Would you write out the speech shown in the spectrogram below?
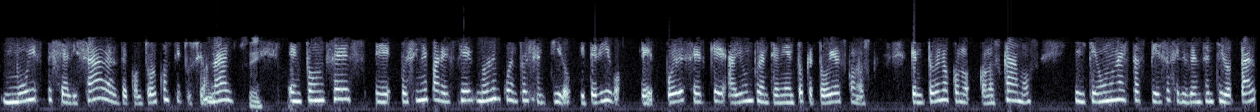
muy especializadas de control constitucional. Sí. Entonces, eh, pues sí me parece, no le encuentro el sentido. Y te digo, que puede ser que hay un planteamiento que todavía, que todavía no conozcamos y que una de estas piezas se les den sentido tal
